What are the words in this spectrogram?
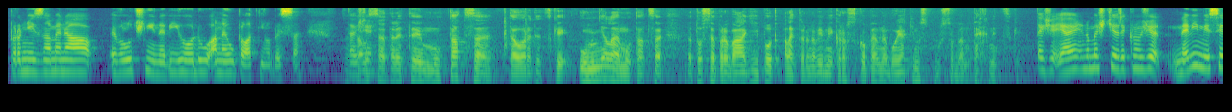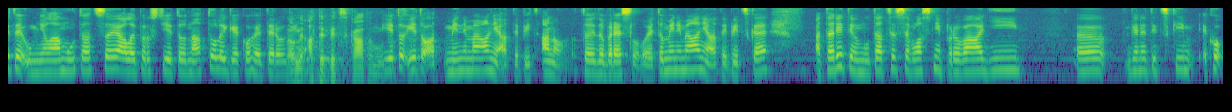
pro něj znamená evoluční nevýhodu a neuplatnil by se. Zeptám Takže... se tady ty mutace, teoreticky umělé mutace, to se provádí pod elektronovým mikroskopem nebo jakým způsobem technicky? Takže já jenom ještě řeknu, že nevím, jestli to je umělá mutace, ale prostě je to natolik jako heterogenní. Velmi atypická ta mutace. Je to, je to minimálně atypické, ano, to je dobré slovo, je to minimálně atypické. A tady ty mutace se vlastně provádí uh, genetickým, jako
